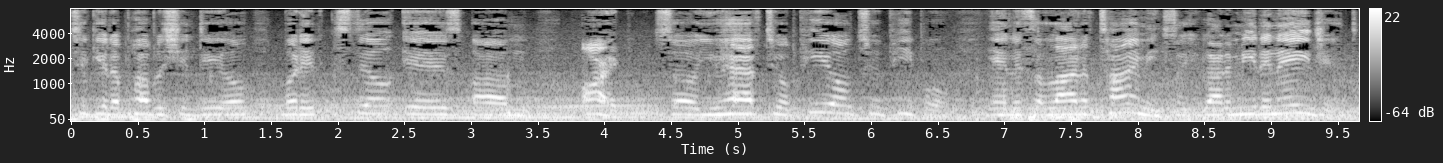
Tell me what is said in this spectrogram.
to get a publishing deal, but it still is um, art. So you have to appeal to people, and it's a lot of timing. So you got to meet an agent.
